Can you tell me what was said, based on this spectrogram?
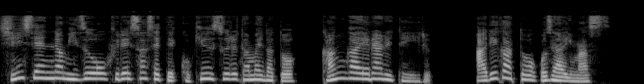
新鮮な水を触れさせて呼吸するためだと考えられている。ありがとうございます。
